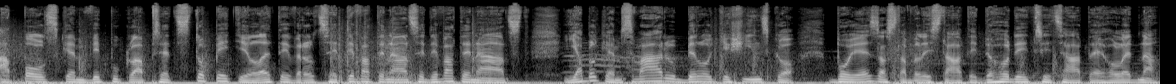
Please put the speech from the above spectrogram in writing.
a Polskem vypukla před 105 lety v roce 1919. Jablkem sváru bylo Těšínsko. Boje zastavily státy dohody 30. ledna.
